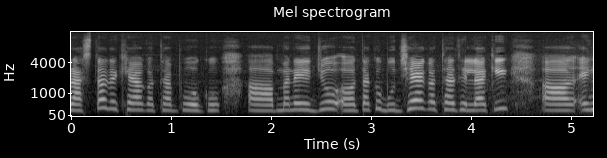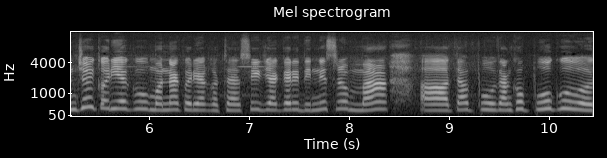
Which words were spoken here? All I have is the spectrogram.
रास्ता देखा कथा को माने जो बुझाइ कथा था एन्जयर मना कथा जग्र दिनश्र मा पुओ को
